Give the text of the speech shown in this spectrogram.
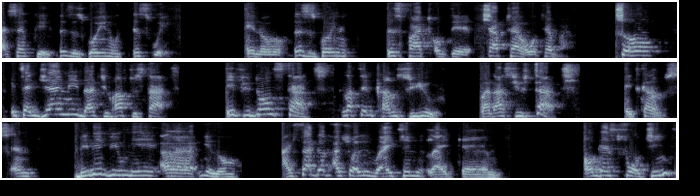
I say, okay, this is going this way. You know, this is going this part of the chapter or whatever. So it's a journey that you have to start. If you don't start, nothing comes to you. But as you start, it comes. And believe you me, uh, you know, I started actually writing like um, August 14th,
